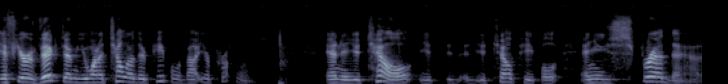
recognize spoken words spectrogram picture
if you're a victim, you want to tell other people about your problems, and you tell you, you tell people, and you spread that,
